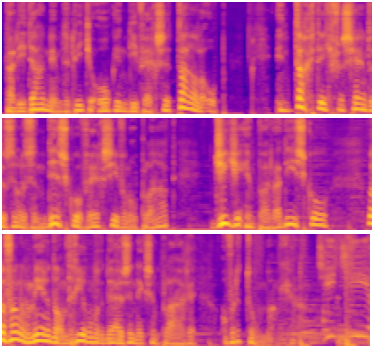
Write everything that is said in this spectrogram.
Dalida neemt het liedje ook in diverse talen op. In 80 verschijnt er zelfs een disco-versie van op plaat, Gigi in Paradisco, waarvan er meer dan 300.000 exemplaren over de toonbank gaan. Gigi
